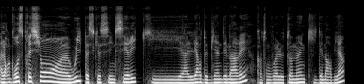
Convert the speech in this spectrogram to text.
alors, grosse pression, euh, oui, parce que c'est une série qui a l'air de bien démarrer. Quand on voit le tome 1 qui démarre bien,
